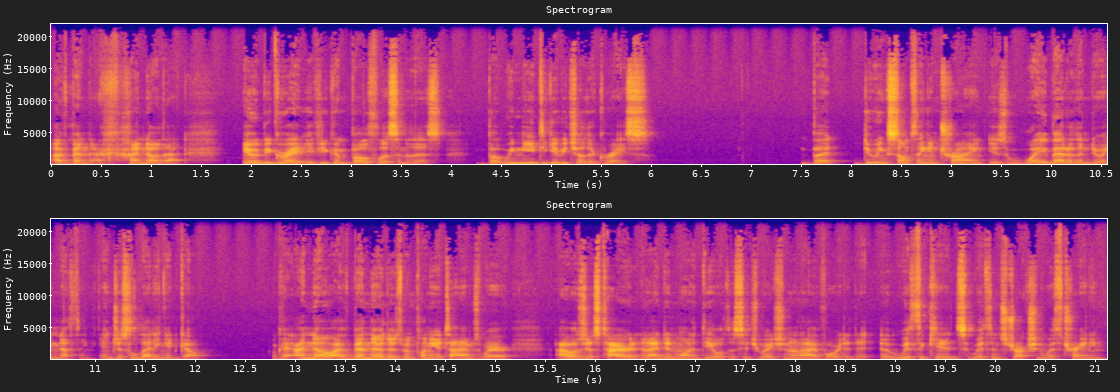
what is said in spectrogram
I've been there. I know that. It would be great if you can both listen to this but we need to give each other grace. But doing something and trying is way better than doing nothing and just letting it go. Okay, I know I've been there. There's been plenty of times where I was just tired and I didn't want to deal with the situation and I avoided it uh, with the kids, with instruction, with training.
